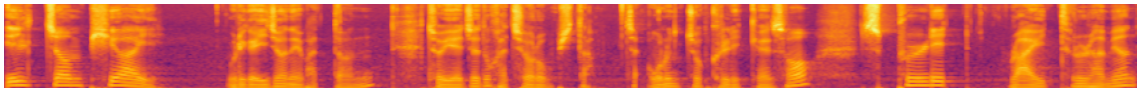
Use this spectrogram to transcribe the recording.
1.py 우리가 이전에 봤던 저 예제도 같이 열어봅시다. 자, 오른쪽 클릭해서 split right를 하면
